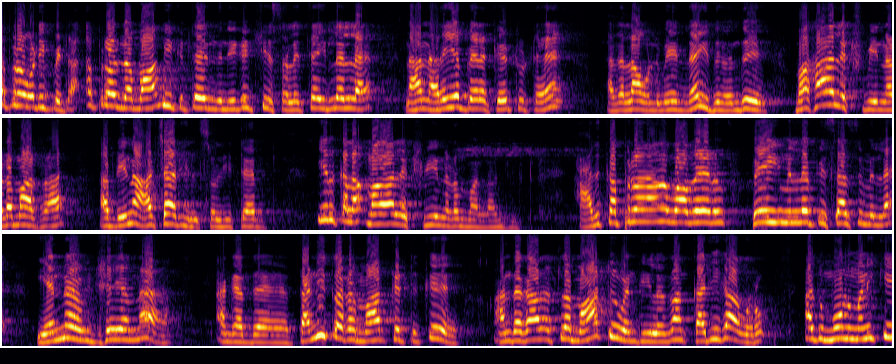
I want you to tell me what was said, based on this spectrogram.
அப்புறம் ஓடி போயிட்டா. அப்புறம் அந்த மாமிக்கிட்ட இந்த நிகழ்ச்சியை சொல்லிச்சேன் இல்லை இல்லை. நான் நிறைய பேரை கேட்டுவிட்டேன் அதெல்லாம் ஒன்றுமே இல்லை. இது வந்து மகாலட்சுமி நடமாடுறா அப்படின்னு ஆச்சாரியன் சொல்லிட்டார். இருக்கலாம் மகாலட்சுமி நடமாடலான்னு சொல்லிட்டு. அதுக்கப்புறம் வேறு பேயும் இல்லை பிசாசும் இல்லை. என்ன விஷயம்னா அங்கே அந்த தண்ணித்தர மார்க்கெட்டுக்கு அந்த காலத்தில் மாட்டு வண்டியில் தான் கரிகா வரும். அது மூணு மணிக்கு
